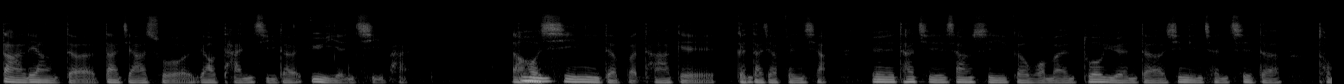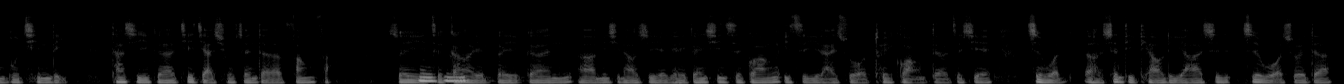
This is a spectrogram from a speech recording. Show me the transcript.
大量的大家所要谈及的预言棋盘，然后细腻的把它给跟大家分享，嗯、因为它其实上是一个我们多元的心灵层次的同步清理，它是一个借假修真的方法。所以这刚好也可以跟啊、呃，明心老师也可以跟新之光一直以来所推广的这些自我呃身体调理啊，是自我所谓的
